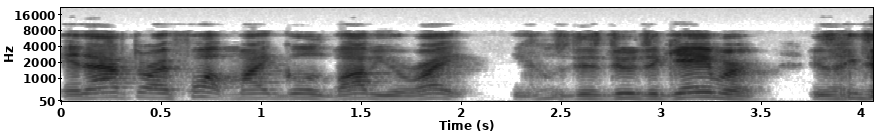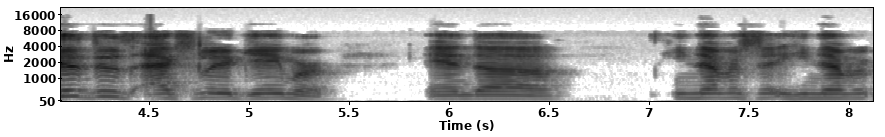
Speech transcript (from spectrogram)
and after I fought, Mike goes, "Bob, you're right." He goes, "This dude's a gamer." He's like, "This dude's actually a gamer," and uh, he never said he never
